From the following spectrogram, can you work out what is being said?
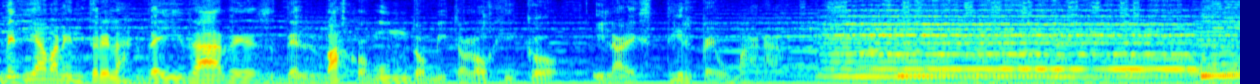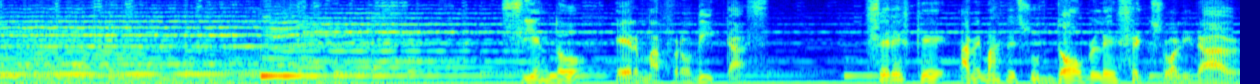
mediaban entre las deidades del bajo mundo mitológico y la estirpe humana. Siendo hermafroditas, seres que, además de su doble sexualidad,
